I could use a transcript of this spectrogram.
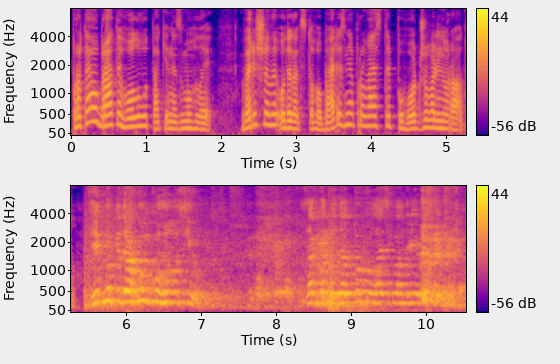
Проте обрати голову так і не змогли. Вирішили 11 березня провести погоджувальну раду. Згідно підрахунку голосів за кандидатуру Леського Андрія Васильовича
